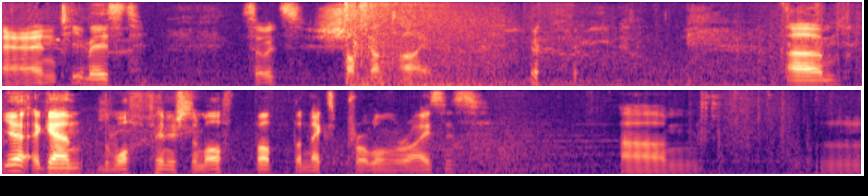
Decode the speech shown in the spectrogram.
and he missed. So it's shotgun time. um, yeah, again, the waffle finished them off, but the next problem arises. Um, hmm,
